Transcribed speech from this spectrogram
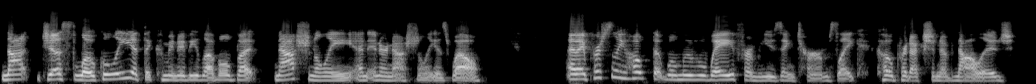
not just locally at the community level, but nationally and internationally as well. And I personally hope that we'll move away from using terms like co production of knowledge,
